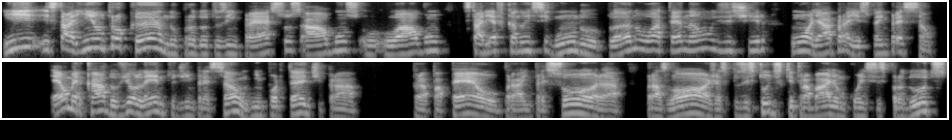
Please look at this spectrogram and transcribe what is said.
e estariam trocando produtos impressos, álbuns, o, o álbum estaria ficando em segundo plano ou até não existir um olhar para isso, da impressão. É um mercado violento de impressão, importante para para papel, para impressora, para as lojas, para os estúdios que trabalham com esses produtos,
